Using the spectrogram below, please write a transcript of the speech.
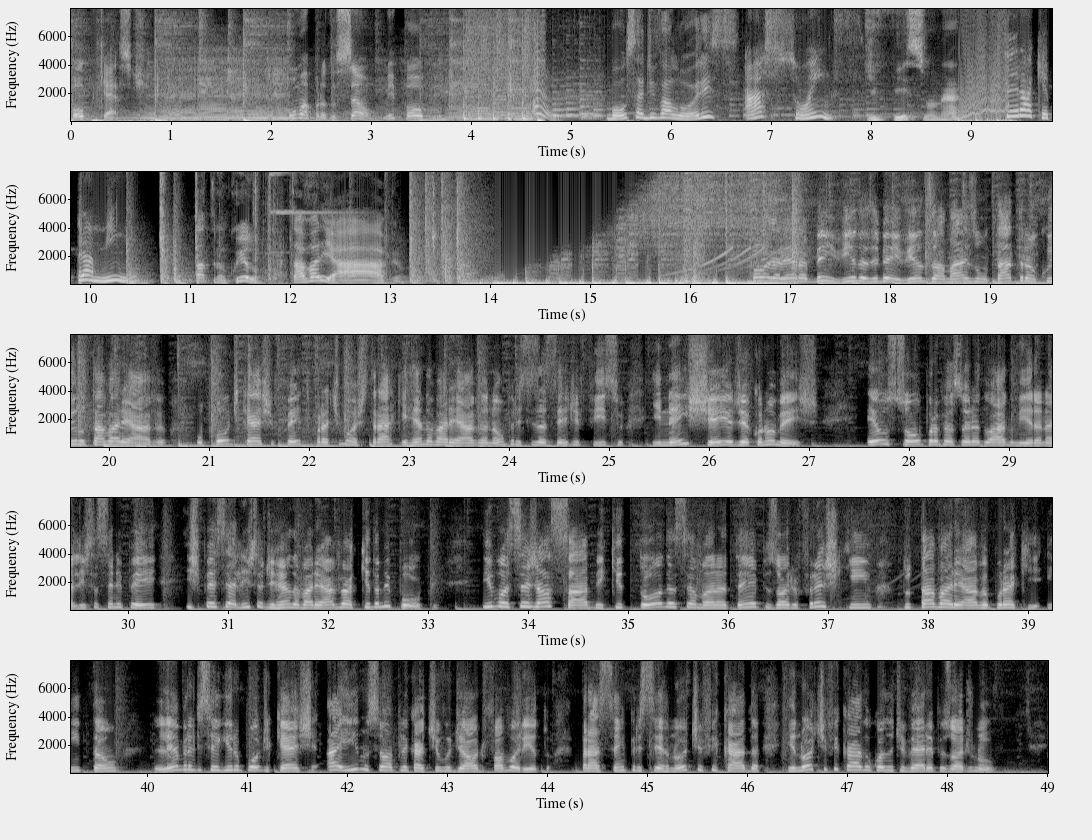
Poupecast. Uma produção Me Poupe. Bolsa de valores? Ações? Difícil, né? Será que é pra mim? Tá tranquilo? Tá variável. Fala galera, bem-vindas e bem-vindos a mais um Tá Tranquilo, Tá Variável, o podcast feito para te mostrar que renda variável não precisa ser difícil e nem cheia de economês. Eu sou o professor Eduardo Mira, analista CNPI, especialista de renda variável aqui da Me Poupe. E você já sabe que toda semana tem episódio fresquinho do Tá Variável por aqui. Então, lembra de seguir o podcast aí no seu aplicativo de áudio favorito para sempre ser notificada e notificado quando tiver episódio novo.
